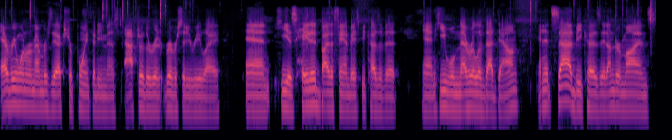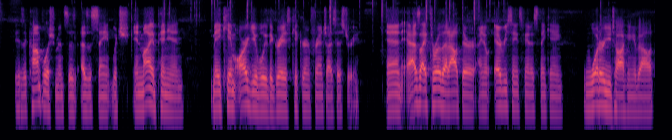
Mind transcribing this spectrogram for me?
everyone remembers the extra point that he missed after the R- River City relay. And he is hated by the fan base because of it. And he will never live that down. And it's sad because it undermines his accomplishments as, as a Saint, which, in my opinion, make him arguably the greatest kicker in franchise history. And as I throw that out there, I know every Saints fan is thinking, what are you talking about?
